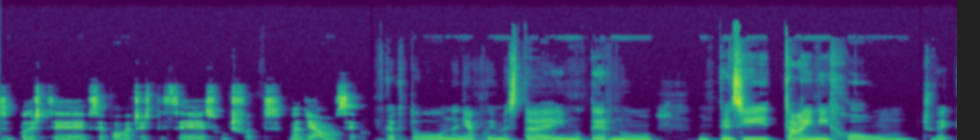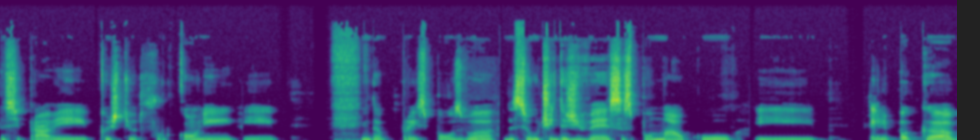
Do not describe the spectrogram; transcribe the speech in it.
за бъдеще все повече ще се случват. Надявам се. Както на някои места е и модерно тези tiny home, човек да си прави къщи от фуркони и да преизползва, да се учи да живее с по-малко и или пък а,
